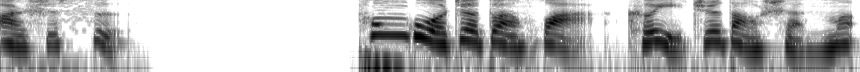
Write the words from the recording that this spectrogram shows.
二十四，通过这段话可以知道什么？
